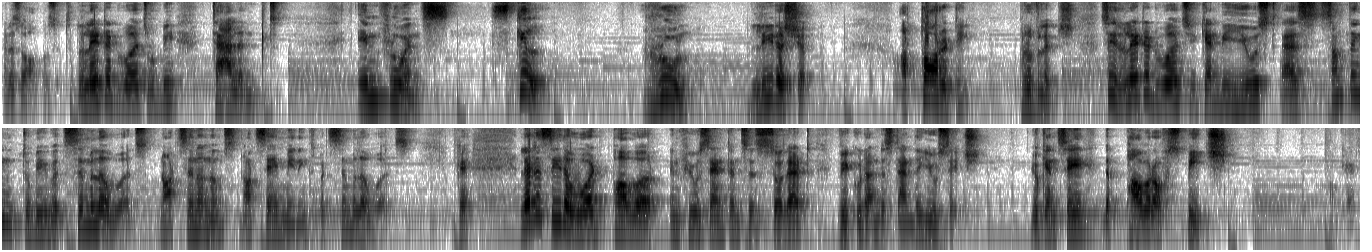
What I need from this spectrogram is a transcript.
that is the opposite. Related words would be talent influence skill rule leadership authority privilege see related words you can be used as something to be with similar words not synonyms not same meanings but similar words okay let us see the word power in few sentences so that we could understand the usage you can say the power of speech Okay.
